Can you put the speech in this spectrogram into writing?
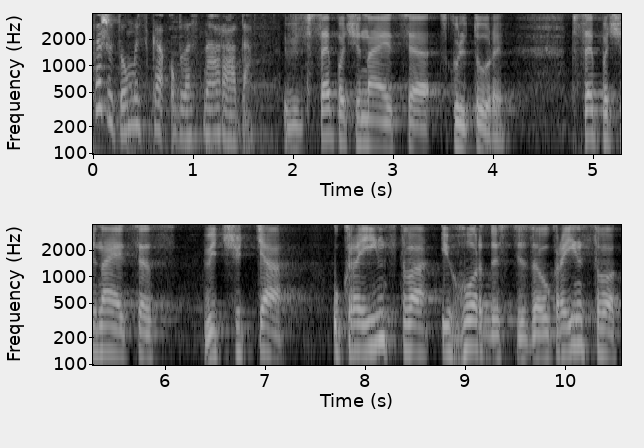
та Житомирська обласна рада. Все починається з культури, все починається з відчуття українства і гордості за українство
